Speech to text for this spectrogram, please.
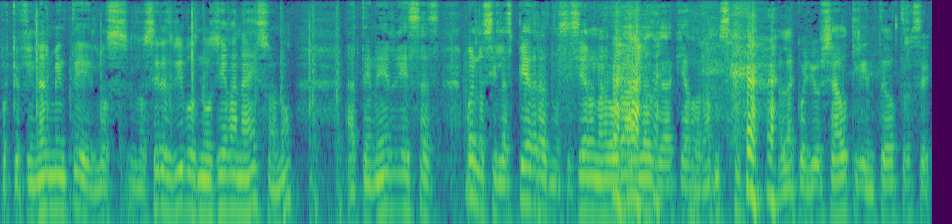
porque finalmente los, los seres vivos nos llevan a eso, ¿no? A tener esas, bueno, si las piedras nos hicieron adorarlas, ¿verdad? que adoramos a, a la Coyoshautli, entre otros, eh,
